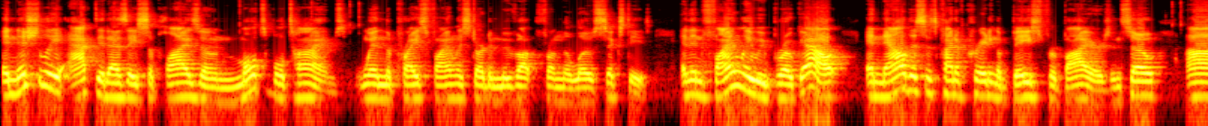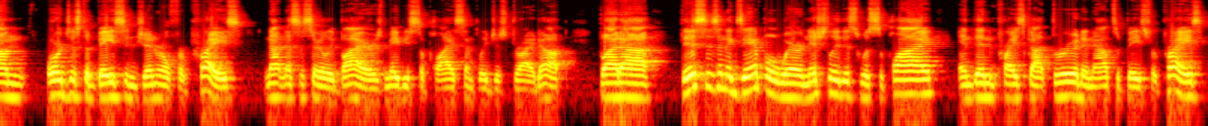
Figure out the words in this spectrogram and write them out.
initially acted as a supply zone multiple times when the price finally started to move up from the low 60s. And then finally we broke out, and now this is kind of creating a base for buyers. And so, um, or just a base in general for price, not necessarily buyers, maybe supply simply just dried up. But uh, this is an example where initially this was supply and then price got through it and now it's a base for price.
